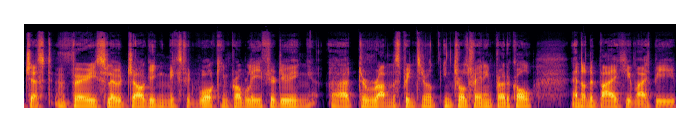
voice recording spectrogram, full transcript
just very slow jogging mixed with walking, probably if you're doing uh, the run sprint interval training protocol. And on the bike, you might be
